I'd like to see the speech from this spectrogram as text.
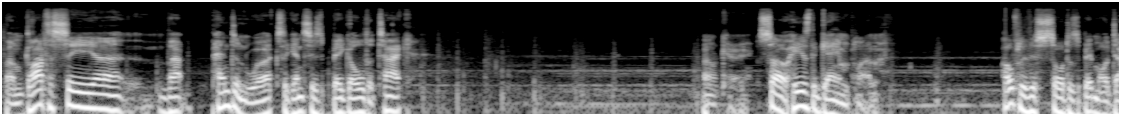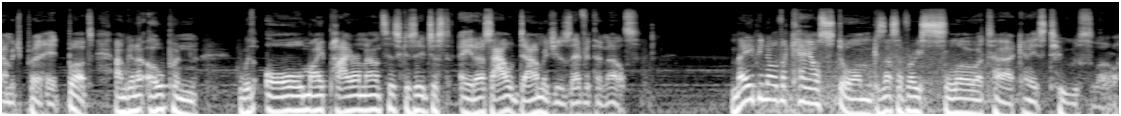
But I'm glad to see uh, that pendant works against his big old attack. Okay, so here's the game plan. Hopefully this sword does a bit more damage per hit, but I'm going to open with all my pyromancers because it just it just out damages everything else. Maybe not the Chaos Storm because that's a very slow attack and it's too slow.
